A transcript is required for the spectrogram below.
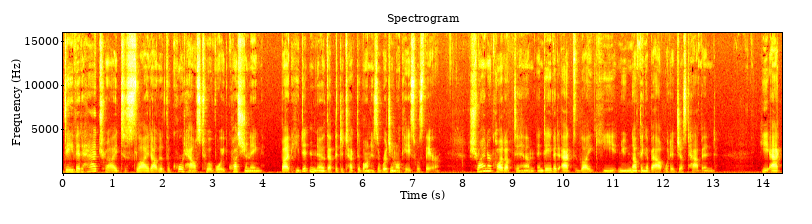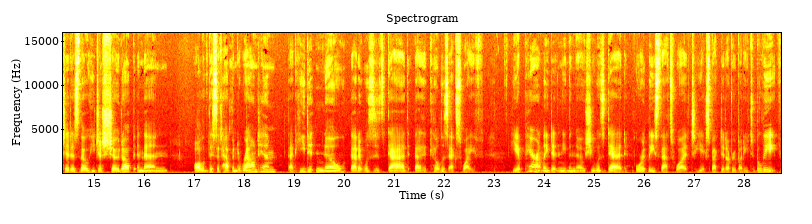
David had tried to slide out of the courthouse to avoid questioning, but he didn't know that the detective on his original case was there. Schreiner caught up to him, and David acted like he knew nothing about what had just happened. He acted as though he just showed up and then all of this had happened around him, that he didn't know that it was his dad that had killed his ex wife. He apparently didn't even know she was dead, or at least that's what he expected everybody to believe.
